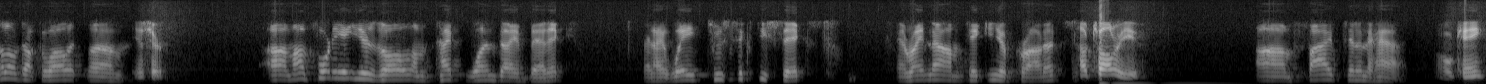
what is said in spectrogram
Hello, Dr. Wallach. Um, yes, sir. Um, I'm 48 years old. I'm type 1 diabetic, and I weigh 266. And right now I'm taking your products. How tall are you? Um, 5'10 and a half. Okay.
